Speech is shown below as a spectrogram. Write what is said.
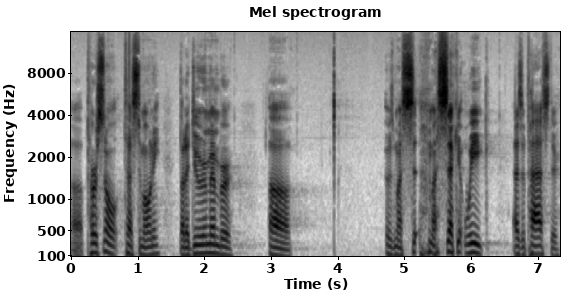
uh, personal testimony, but I do remember uh, it was my, my second week as a pastor.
